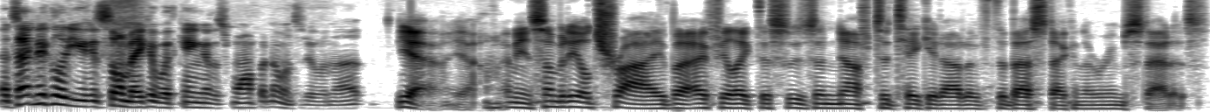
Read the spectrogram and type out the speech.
And technically, you can still make it with King of the Swamp, but no one's doing that. Yeah, yeah. I mean, somebody will try, but I feel like this was enough to take it out of the best deck in the room status.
